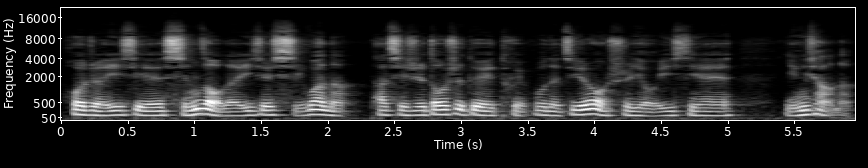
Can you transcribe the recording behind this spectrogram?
或者一些行走的一些习惯呢，它其实都是对腿部的肌肉是有一些影响的。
